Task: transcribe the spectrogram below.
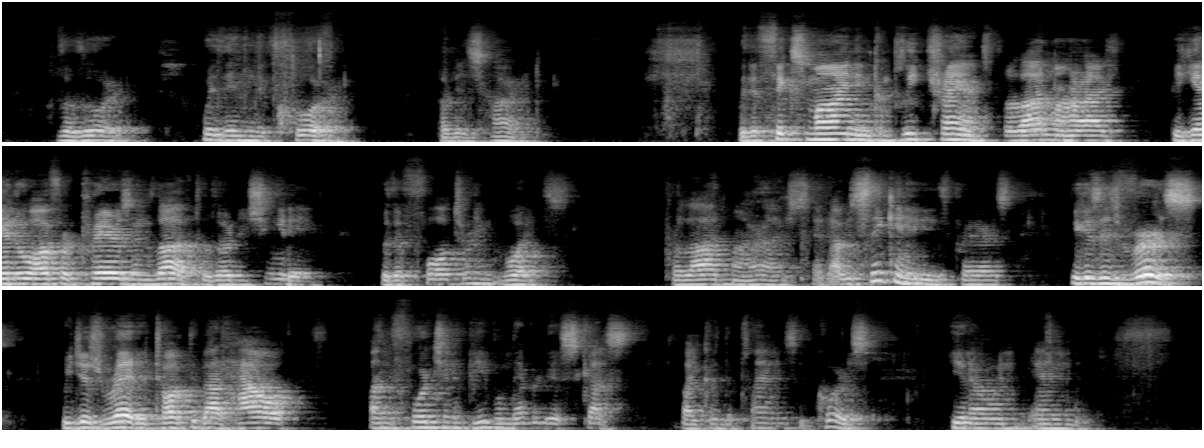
the Lord within the core of his heart. With a fixed mind and complete trance, Prahlad Maharaj began to offer prayers and love to Lord Nrsingadev with a faltering voice. Prahlad Maharaj said, I was thinking of these prayers because this verse we just read, it talked about how unfortunate people never discuss like the planets, of course, you know, and, and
